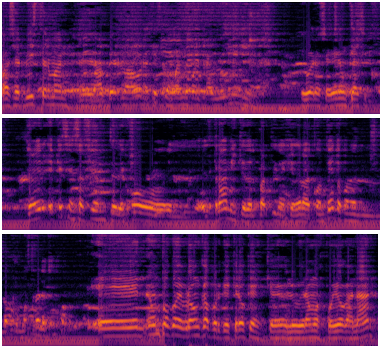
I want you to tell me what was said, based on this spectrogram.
va a ser Wisterman, eh, a verlo ahora que está jugando contra Blooming y, y bueno, se viene un clásico. Jair, ¿qué sensación te dejó el, el trámite del partido en general? ¿Contento con el- lo que mostró el equipo? Eh, un poco de bronca porque creo que, que lo hubiéramos podido ganar.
